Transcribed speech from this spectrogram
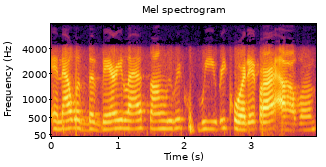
and that was the very last song we rec- we recorded for our album,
